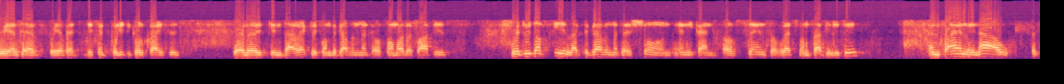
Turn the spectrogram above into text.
we have, have we have had different political crises, whether it came directly from the government or from other parties. We don't feel like the government has shown any kind of sense of responsibility. And finally, now the,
